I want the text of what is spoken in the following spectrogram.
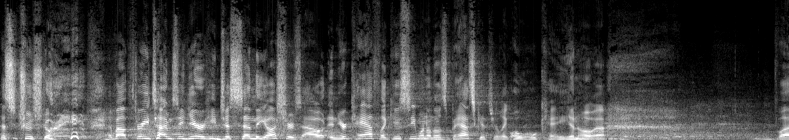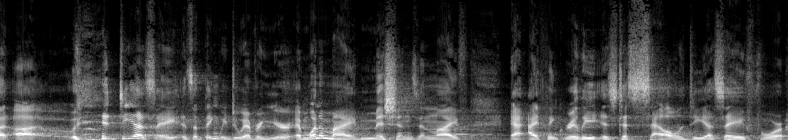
That's a true story. About three times a year, he'd just send the ushers out, and you're Catholic. You see one of those baskets, you're like, oh, okay, you know. Uh, but uh, DSA is a thing we do every year, and one of my missions in life, I think, really is to sell DSA for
